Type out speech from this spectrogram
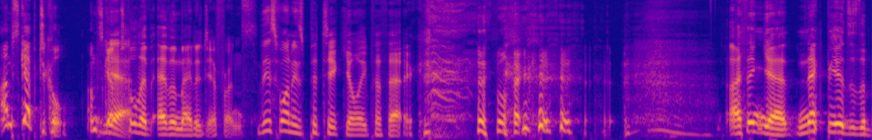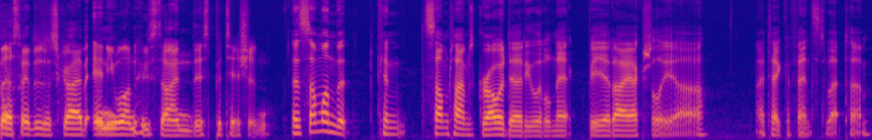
I'm skeptical. I'm skeptical they've ever made a difference. this one is particularly pathetic. I think yeah, neckbeards is the best way to describe anyone who signed this petition. As someone that can sometimes grow a dirty little neck beard, I actually uh I take offense to that term.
